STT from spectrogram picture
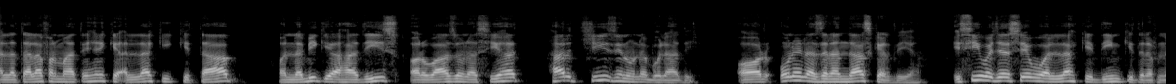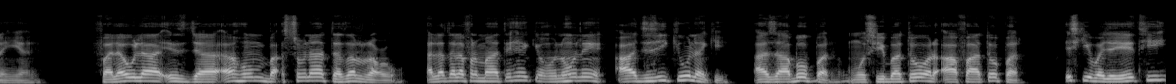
اللہ تعالیٰ فرماتے ہیں کہ اللہ کی کتاب اور نبی کی احادیث اور واض و نصیحت ہر چیز انہوں نے بھلا دی اور انہیں نظر انداز کر دیا۔ اسی وجہ سے وہ اللہ کے دین کی طرف نہیں آئے۔ فلولا از جا بسنا تذر اللہ تعالیٰ فرماتے ہیں کہ انہوں نے آجزی کیوں نہ کی؟ عذابوں پر، مصیبتوں اور آفاتوں پر۔ اس کی وجہ یہ تھی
